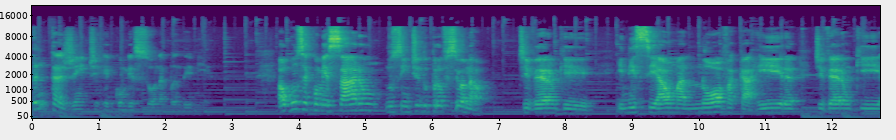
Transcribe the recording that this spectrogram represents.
Tanta gente recomeçou na pandemia. Alguns recomeçaram no sentido profissional, tiveram que iniciar uma nova carreira, tiveram que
